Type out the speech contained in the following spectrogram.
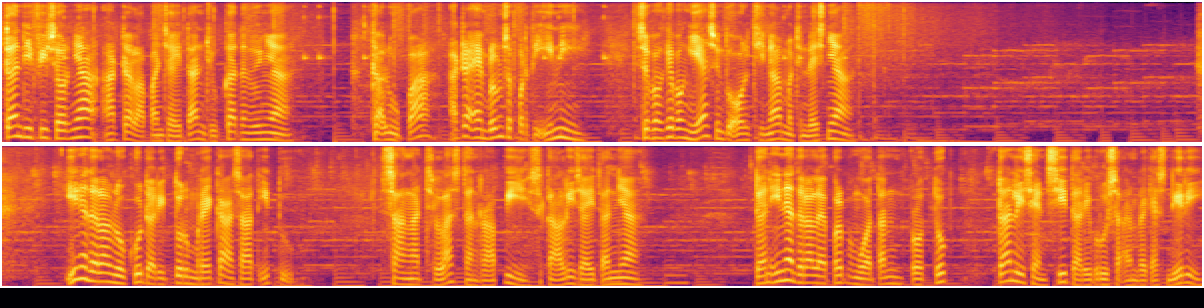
Dan di visornya ada 8 jahitan juga tentunya. Gak lupa ada emblem seperti ini, sebagai penghias untuk original merchandise-nya. Ini adalah logo dari tour mereka saat itu. Sangat jelas dan rapi sekali jahitannya. Dan ini adalah label pembuatan produk dan lisensi dari perusahaan mereka sendiri.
